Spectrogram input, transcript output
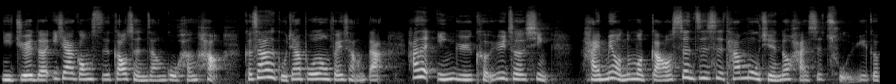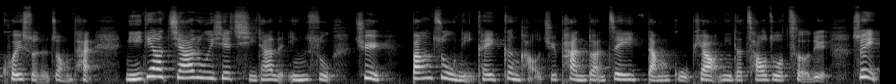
你觉得一家公司高成长股很好，可是它的股价波动非常大，它的盈余可预测性还没有那么高，甚至是它目前都还是处于一个亏损的状态，你一定要加入一些其他的因素去。帮助你可以更好去判断这一档股票你的操作策略，所以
